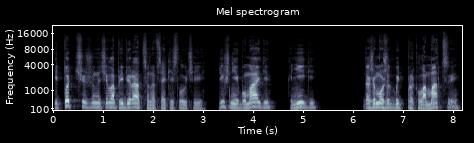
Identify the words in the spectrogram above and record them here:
и тотчас же начала прибираться на всякий случай. Лишние бумаги, книги, даже, может быть, прокламации.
